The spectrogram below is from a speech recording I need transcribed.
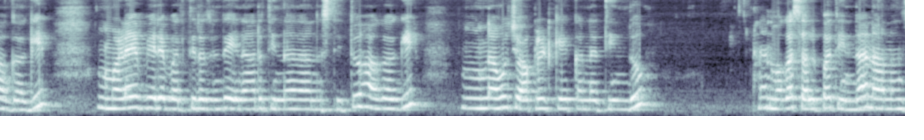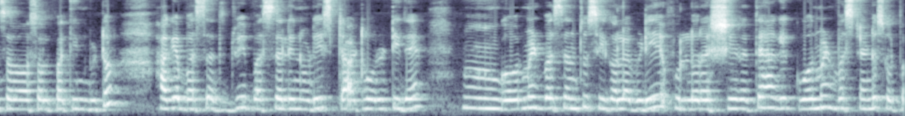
ಹಾಗಾಗಿ ಮಳೆ ಬೇರೆ ಬರ್ತಿರೋದ್ರಿಂದ ಏನಾದರೂ ತಿನ್ನೋಣ ಅನ್ನಿಸ್ತಿತ್ತು. ಹಾಗಾಗಿ ನಾವು ಚಾಕ್ಲೇಟ್ ಕೇಕನ್ನು ತಿಂದು ನನ್ನ ಮಗ ಸ್ವಲ್ಪ ತಿಂದ ನಾನೊಂದು ಸ್ವಲ್ಪ ತಿಂದ್ಬಿಟ್ಟು ಹಾಗೆ ಬಸ್ ಹತ್ತಿದ್ವಿ ಬಸ್ಸಲ್ಲಿ ನೋಡಿ ಸ್ಟಾರ್ಟ್ ಹೊರಟಿದೆ. ಗೌರ್ಮೆಂಟ್ ಬಸ್ ಅಂತೂ ಸಿಗೋಲ್ಲ ಬಿಡಿ. ಫುಲ್ಲು ರಶ್ ಇರುತ್ತೆ. ಹಾಗೆ ಗೌರ್ಮೆಂಟ್ ಬಸ್ ಸ್ಟ್ಯಾಂಡು ಸ್ವಲ್ಪ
